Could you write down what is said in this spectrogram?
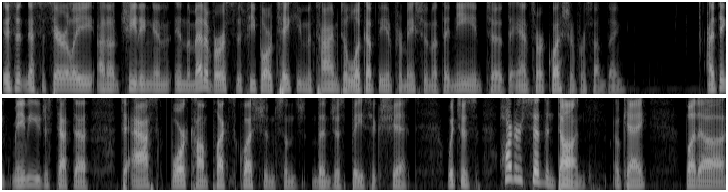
isn't necessarily I don't cheating in in the metaverse. If people are taking the time to look up the information that they need to to answer a question for something. I think maybe you just have to to ask more complex questions than, than just basic shit, which is harder said than done. Okay, but uh,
